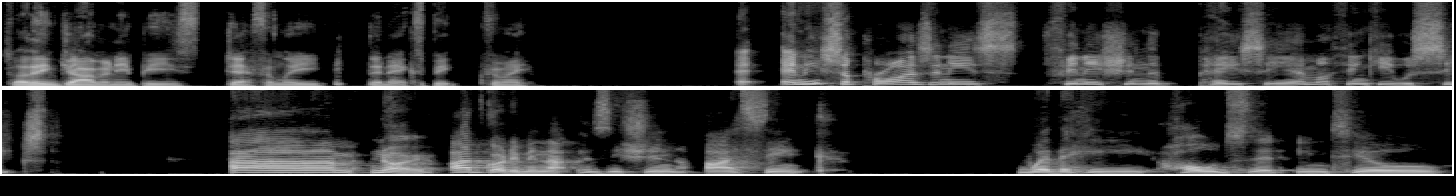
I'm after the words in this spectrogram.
So I think Jarman Impey's definitely the next pick for me. Any surprise in his finish in the PCM? I think he was sixth. Um, no, I've got him in that position. I think whether he holds it until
